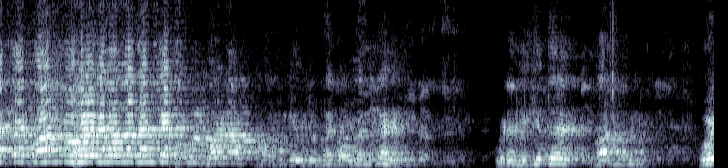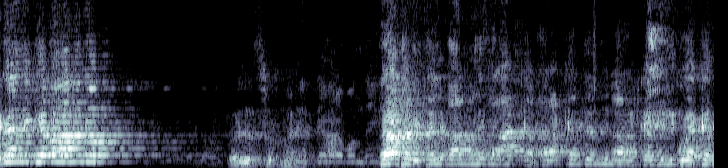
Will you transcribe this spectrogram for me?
একটা বান্ন হয়ে গেল, আল্লাহ দানকে কবুল করে নাও। আমার দিকে ইউটিউব ভাই কয়টা লিখা ওইটা লিখেতে বান্ন হইল ওইটা লিখে বান্ন। ওই যে তাড়াতাড়ি, তাহলে বান্ন হয়ে গেল আট কান আর আট কান দেন, আর আট কান দিলি কয়েক কান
